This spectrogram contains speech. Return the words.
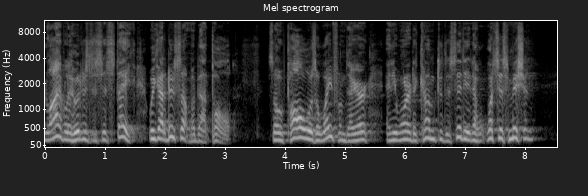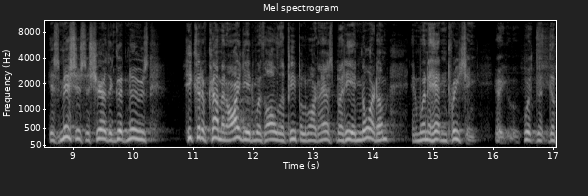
livelihood is at stake. We got to do something about Paul. So Paul was away from there, and he wanted to come to the city. Now, what's his mission? His mission is to share the good news. He could have come and argued with all the people of Artemis, but he ignored them and went ahead and preaching. The, the,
